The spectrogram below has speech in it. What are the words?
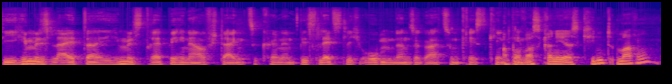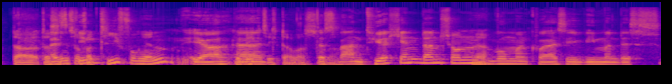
die Himmelsleiter, die Himmelstreppe hinaufsteigen zu können, bis letztlich oben dann sogar zum Christkind. Aber hin. was kann ich als Kind machen? Da, da sind so kind, Vertiefungen. Ja, bewegt äh, sich da was. Das oder? waren Türchen dann schon, ja. wo man quasi, wie man das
